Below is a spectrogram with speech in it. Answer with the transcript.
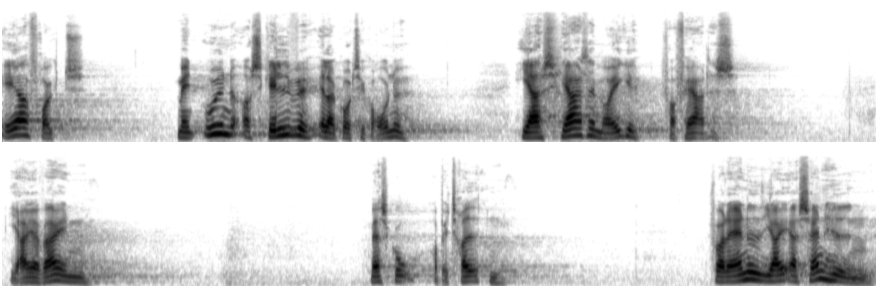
ærefrygt, men uden at skælve eller gå til grunde. Jeres hjerte må ikke forfærdes. Jeg er vejen. Værsgo og betræd den. For det andet, jeg er sandheden.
